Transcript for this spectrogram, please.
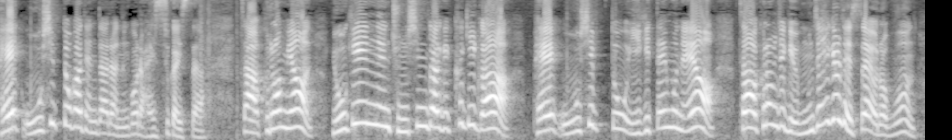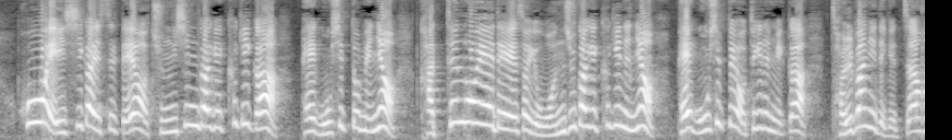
150도가 된다라는 걸 알 수가 있어요. 자, 그러면 여기 있는 중심각의 크기가 150도이기 때문에요. 자, 그럼 이제 문제 해결됐어요, 여러분. 호 AC가 있을 때요. 중심각의 크기가 150도면요. 같은 호에 대해서 이 원주각의 크기는요. 150도에 어떻게 됩니까? 절반이 되겠죠.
